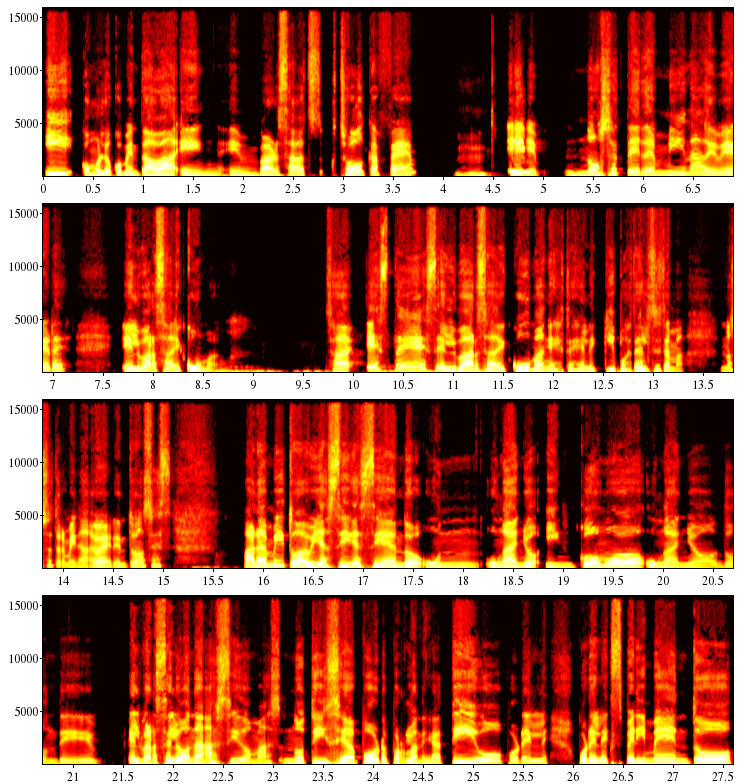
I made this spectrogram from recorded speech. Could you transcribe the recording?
Y como lo comentaba en, en Barça Talk Café, eh, no se termina de ver el Barça de Kuman. O sea, este es el Barça de Kuman, este es el equipo, este es el sistema, no se termina de ver. Entonces, para mí todavía sigue siendo un, un año incómodo, un año donde el Barcelona ha sido más noticia por, por lo negativo, por el, por el experimento,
